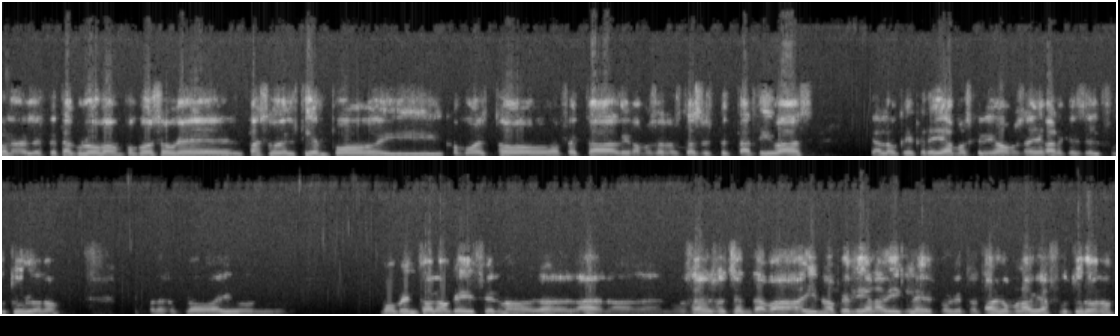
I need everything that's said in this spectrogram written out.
Bueno, el espectáculo va un poco sobre el paso del tiempo y cómo esto afecta, digamos, a nuestras expectativas y a lo que creíamos que no íbamos a llegar, que es el futuro, ¿no? Por ejemplo, hay un momento ¿no? que dices, no, en los años 80, va, ahí no aprendía nadie inglés, porque total, como no había futuro, ¿no?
